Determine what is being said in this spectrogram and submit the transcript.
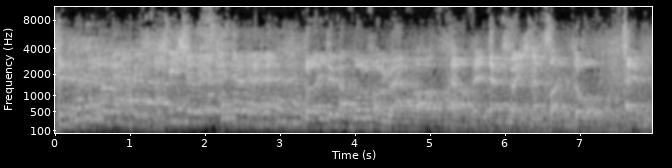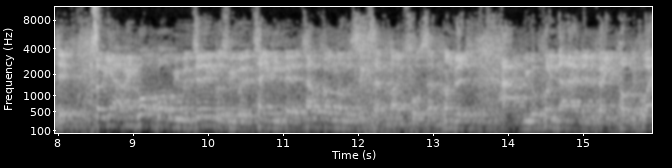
I don't get any pictures of t-shirts, but I do have one photograph of, uh, of a demonstration outside the door. Um, did. So yeah, I mean, what, what we were doing was we were taking the telephone number 679 and we putting that out in a very public way.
